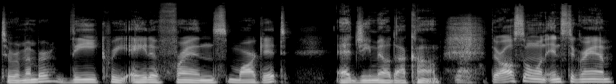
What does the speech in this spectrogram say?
to remember. the creative friends market at gmail.com they're also on instagram.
